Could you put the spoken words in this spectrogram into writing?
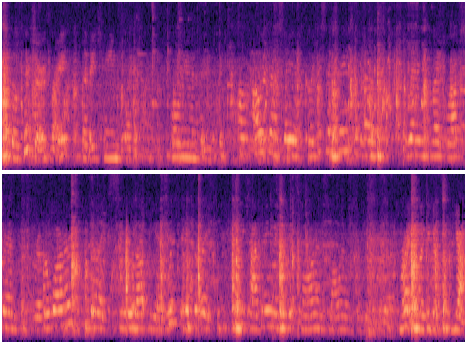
those pictures, right, that they change over time. What were you gonna say? Um, I was gonna say it could disintegrate because when like rocks are in river water, they like smooth out the edges, and if it like keeps happening, they can get smaller and smaller and smaller. Right, and they could get yeah,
